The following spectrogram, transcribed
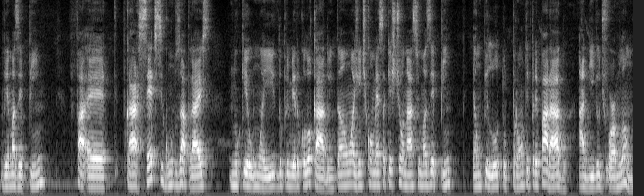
ver Mazepin é, ficar 7 segundos atrás no Q1 aí do primeiro colocado. Então a gente começa a questionar se o Mazepin é um piloto pronto e preparado a nível de Fórmula 1.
